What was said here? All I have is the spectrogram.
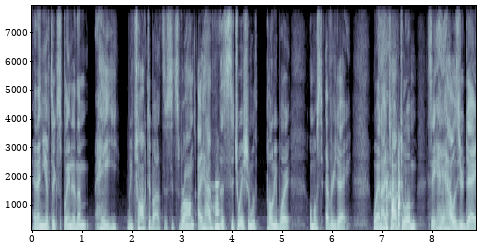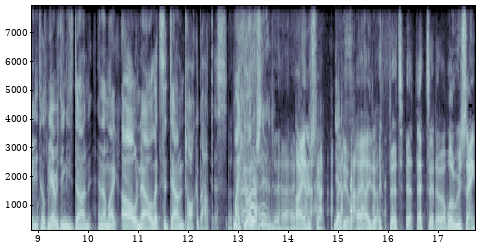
and then you have to explain to them, hey, we've talked about this, it's wrong. I have this situation with Ponyboy almost every day. When I talk to him, say, "Hey, how was your day?" and he tells me everything he's done, and I'm like, "Oh no, let's sit down and talk about this." Mike, you understand? I understand. I do. I, I do. That's it. That's it. Uh, well, we were saying,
